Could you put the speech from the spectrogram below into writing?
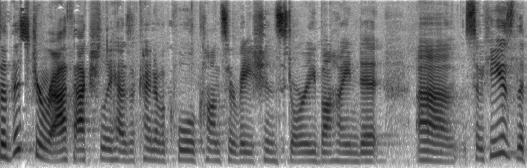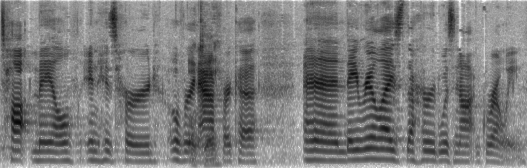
So this giraffe actually has a kind of a cool conservation story behind it. Um, so he is the top male in his herd over in Africa, and they realized the herd was not growing.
